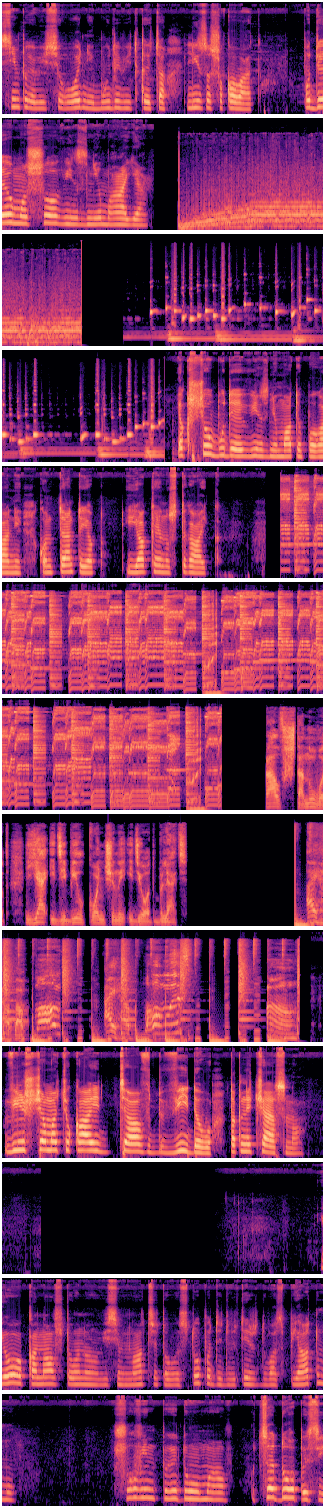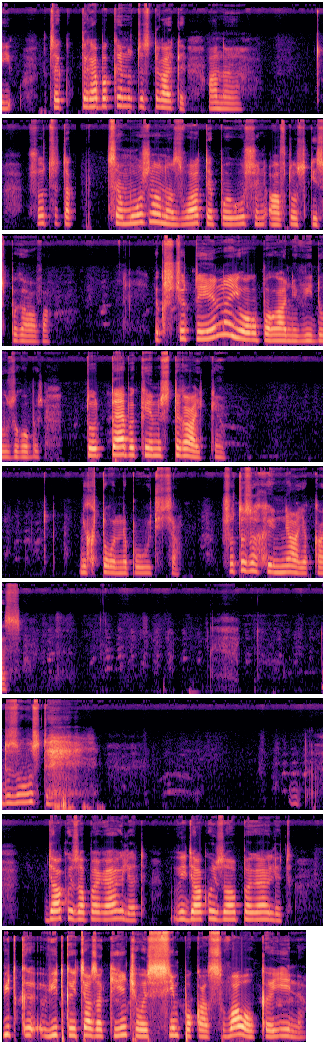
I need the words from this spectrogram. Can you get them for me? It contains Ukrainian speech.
Всім привіт! Сьогодні буде відкриття Ліза Шоколад. Подивимося, що він знімає. Якщо буде він знімати погані контенти, як я кину страйк. Рал в штану вот я и дебил конченый идиот, блядь. I have a mom. I have homeless. Uh. Він ще матюкається в відео, так нечесно. Його канал створено 18 листопада 2025. Що він придумав? Це дописи. Це треба кинути страйки, а не. Що це так? Це можна назвати порушень авторські справа. Якщо ти на його погані відео зробиш, то тебе кинуть страйки. Ніхто не получиться. Що це за херня якась? До зустрічі. Дякую за перегляд. Дякую за перегляд. Відкри... Відкриття закінчилось. Всім пока. Слава Україні!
